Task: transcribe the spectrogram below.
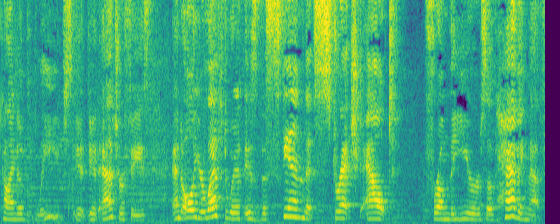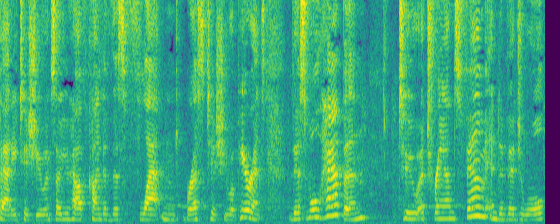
kind of leaves, it, it atrophies. And all you're left with is the skin that's stretched out from the years of having that fatty tissue. And so you have kind of this flattened breast tissue appearance. This will happen to a trans femme individual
